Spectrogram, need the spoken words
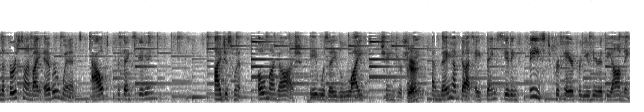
The first time I ever went out for Thanksgiving, I just went, oh my gosh, it was a life changer for Sure. me. And they have got a Thanksgiving feast prepared for you here at the Omni.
